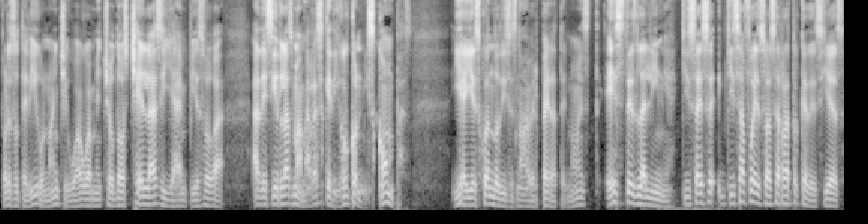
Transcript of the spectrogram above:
por eso te digo, ¿no? En Chihuahua me echo dos chelas y ya empiezo a, a decir las mamadas que digo con mis compas. Y ahí es cuando dices, no, a ver, espérate, ¿no? Este, esta es la línea. Quizá, quizá fue eso hace rato que decías,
